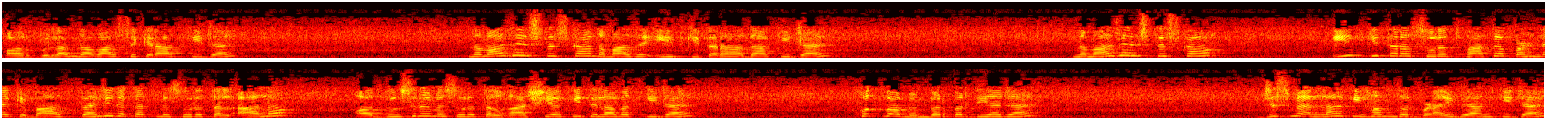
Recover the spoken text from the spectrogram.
اور بلند آواز سے کراط کی جائے۔ نماز استسکا نماز عید کی طرح ادا کی جائے۔ نماز استسکا عید کی طرح سورت فاتح پڑھنے کے بعد پہلی رکت میں سورت العلی اور دوسرے میں سورت الغاشیہ کی تلاوت کی جائے، خطبہ ممبر پر دیا جائے، جس میں اللہ کی حمد اور بڑائی بیان کی جائے۔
